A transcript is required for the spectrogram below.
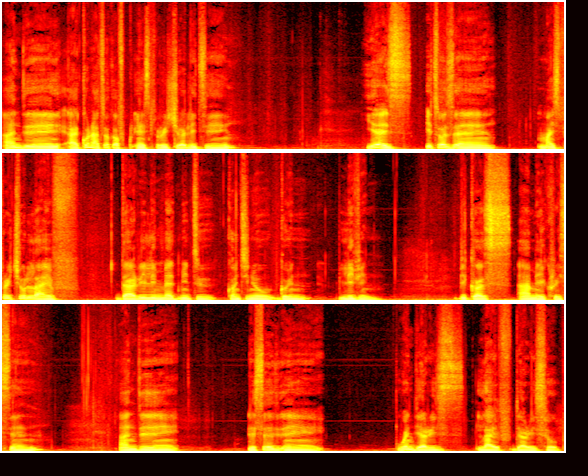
And uh, i gonna talk of uh, spirituality. Yes it was uh, my spiritual life that really made me to continue going living because I'm a Christian and uh, they said uh, when there is life there is hope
